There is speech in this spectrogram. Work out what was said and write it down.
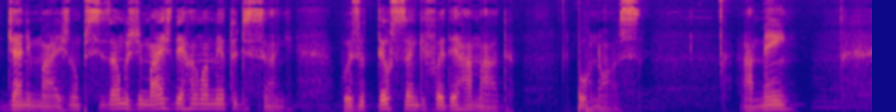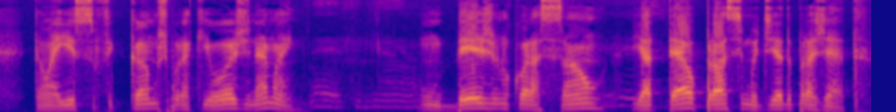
de animais, não precisamos de mais derramamento de sangue, pois o teu sangue foi derramado por nós. Amém? Então é isso, ficamos por aqui hoje, né, mãe? Um beijo no coração e até o próximo dia do projeto.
